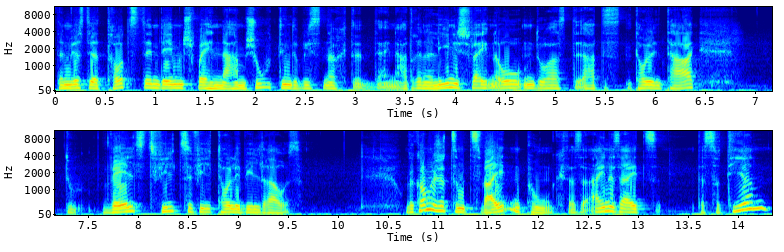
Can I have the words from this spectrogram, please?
dann wirst du ja trotzdem dementsprechend nach dem Shooting, du bist nach, dein Adrenalin ist vielleicht nach oben, du hast, hattest einen tollen Tag, du wählst viel zu viele tolle Bilder aus. Und da kommen wir schon zum zweiten Punkt. Also einerseits das Sortieren,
